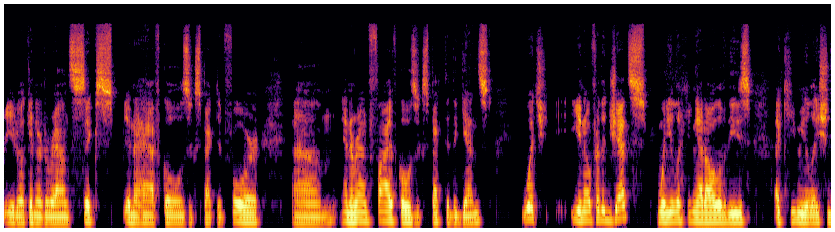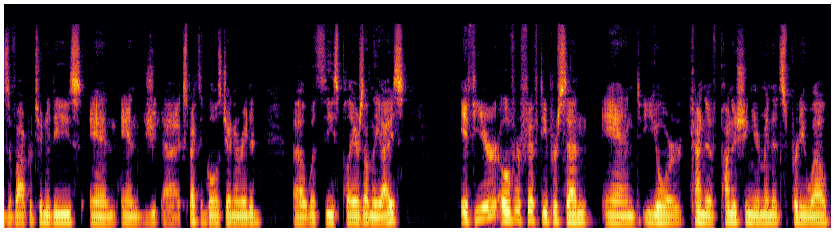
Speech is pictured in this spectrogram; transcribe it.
you're looking at around six and a half goals expected for, um, and around five goals expected against. Which you know, for the Jets, when you're looking at all of these accumulations of opportunities and and uh, expected goals generated uh, with these players on the ice, if you're over 50% and you're kind of punishing your minutes pretty well,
